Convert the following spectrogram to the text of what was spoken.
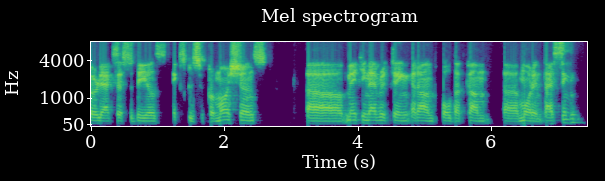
early access to deals, exclusive promotions, uh, making everything around Bol.com uh, more enticing.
